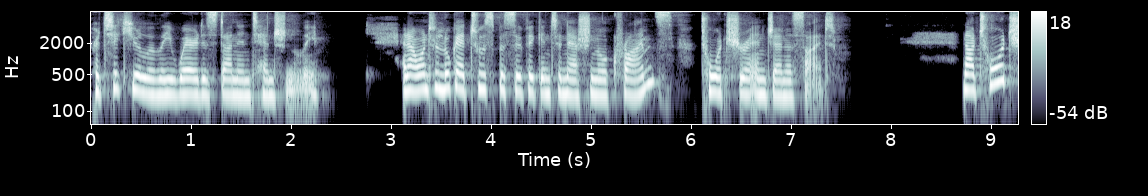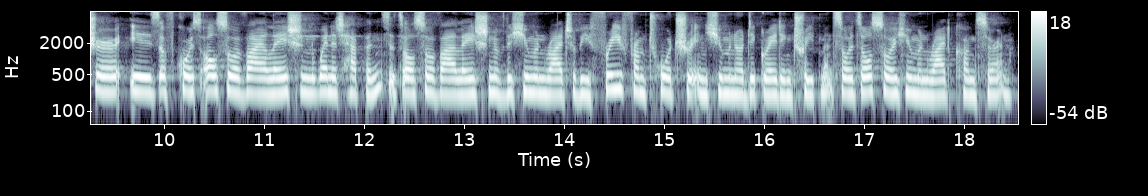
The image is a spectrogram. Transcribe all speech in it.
particularly where it is done intentionally. And I want to look at two specific international crimes torture and genocide. Now, torture is, of course, also a violation when it happens. It's also a violation of the human right to be free from torture, inhuman, or degrading treatment. So it's also a human right concern.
